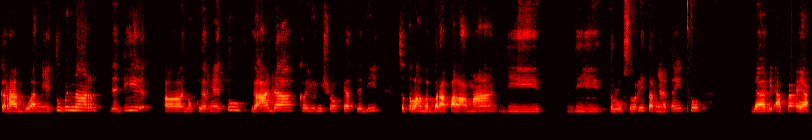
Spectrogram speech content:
keraguannya itu benar jadi eh, nuklirnya itu nggak ada ke Uni Soviet jadi setelah beberapa lama di ditelusuri ternyata itu dari apa ya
